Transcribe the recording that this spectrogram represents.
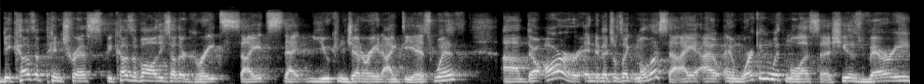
because of Pinterest, because of all these other great sites that you can generate ideas with, uh, there are individuals like Melissa. I, I am working with Melissa. She is very,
